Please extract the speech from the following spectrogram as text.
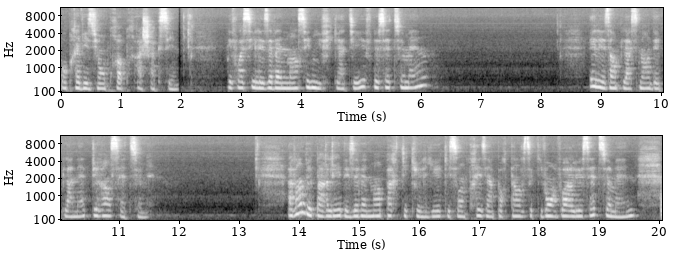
aux prévisions propres à chaque signe. Et voici les événements significatifs de cette semaine et les emplacements des planètes durant cette semaine. Avant de parler des événements particuliers qui sont très importants, qui vont avoir lieu cette semaine, euh,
